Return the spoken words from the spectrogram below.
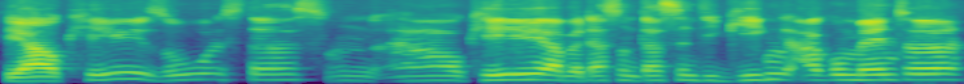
ja, okay, so ist das und ja, okay, aber das und das sind die Gegenargumente.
